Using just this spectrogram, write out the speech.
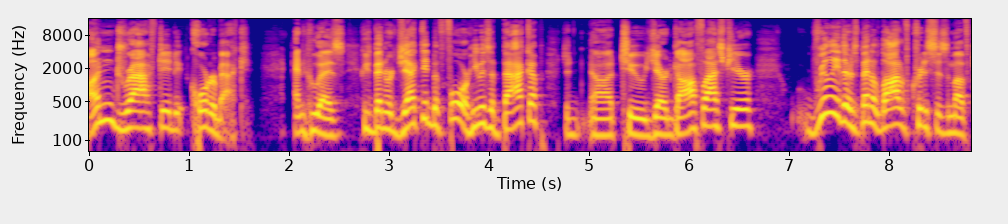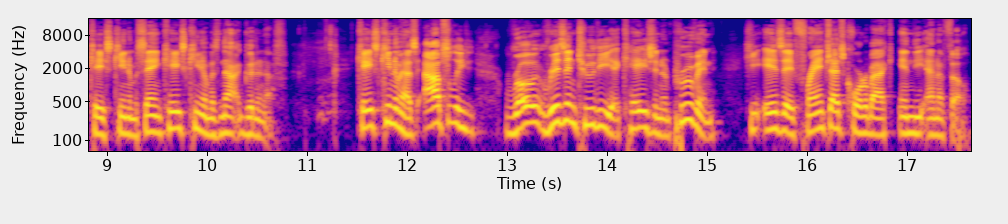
undrafted quarterback, and who has who's been rejected before. He was a backup to, uh, to Jared Goff last year. Really, there's been a lot of criticism of Case Keenum, saying Case Keenum is not good enough. Case Keenum has absolutely ro- risen to the occasion and proven he is a franchise quarterback in the NFL.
